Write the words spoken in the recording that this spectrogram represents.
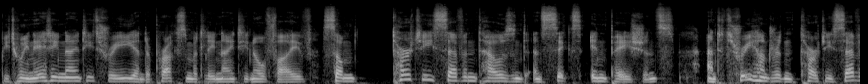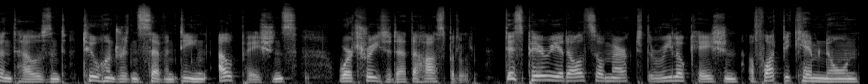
between 1893 and approximately 1905, some 37,006 inpatients and 337,217 outpatients were treated at the hospital. This period also marked the relocation of what became known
